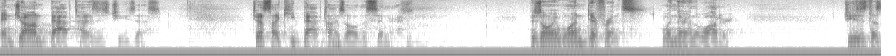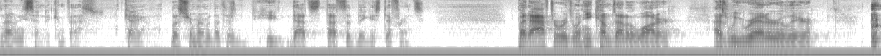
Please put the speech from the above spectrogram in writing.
and John baptizes Jesus, just like he baptized all the sinners. There's only one difference when they're in the water. Jesus doesn't have any sin to confess. Okay, let's remember that. There's, he, that's, that's the biggest difference. But afterwards, when he comes out of the water, as we read earlier,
